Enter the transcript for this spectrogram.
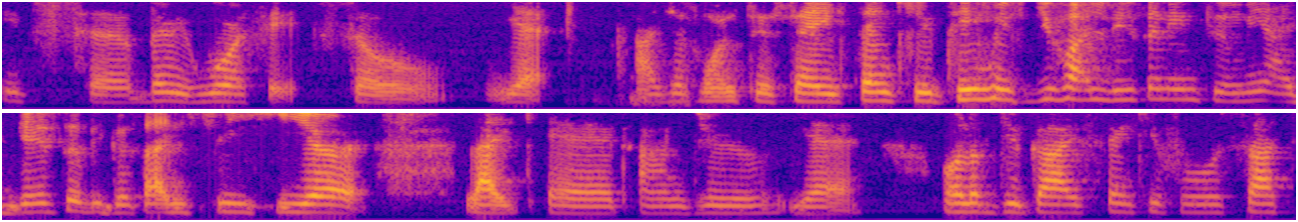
it's uh, very worth it. So yeah, I just want to say thank you, Tim. If you are listening to me, I guess so because I'm still here like Ed, Andrew, yeah, all of you guys. Thank you for such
